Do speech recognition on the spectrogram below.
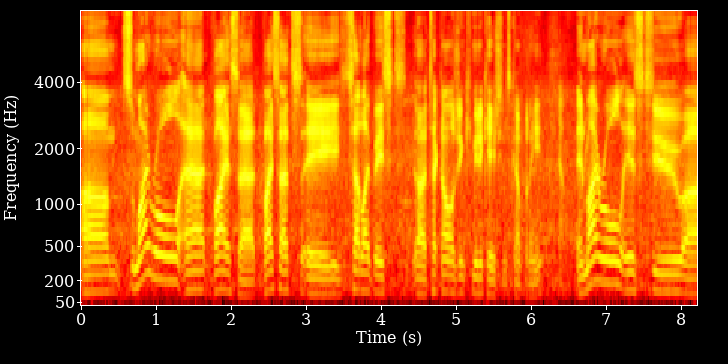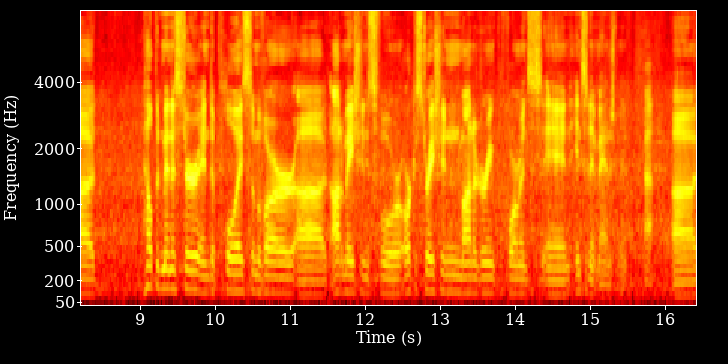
Um, so my role at Viasat, Viasat's a satellite-based uh, technology and communications company, yeah. and my role is to uh, help administer and deploy some of our uh, automations for orchestration, monitoring, performance, and incident management. Ah. Uh,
